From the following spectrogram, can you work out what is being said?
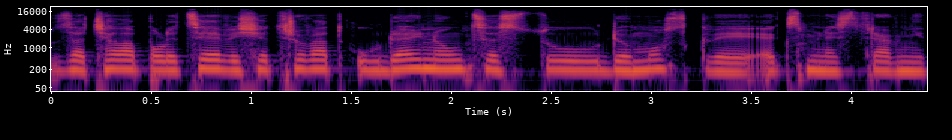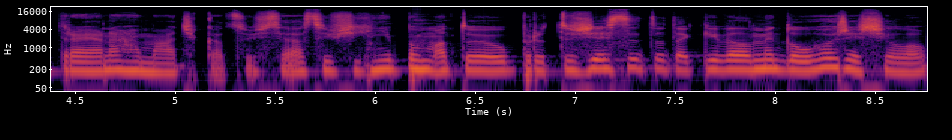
začala policie vyšetřovat údajnou cestu do Moskvy ex-ministra vnitra Jana Hamáčka, což se asi všichni pamatují, protože se to taky velmi dlouho řešilo.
